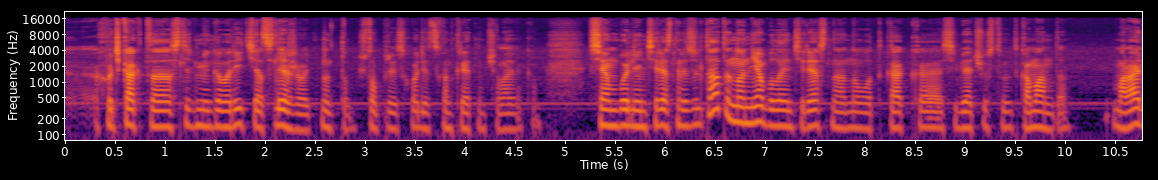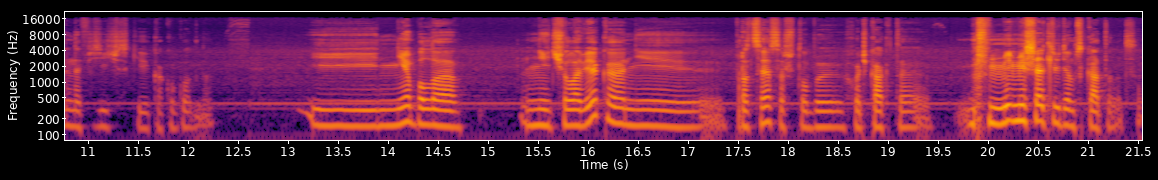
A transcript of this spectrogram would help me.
э, хоть как-то с людьми говорить и отслеживать, ну, там, что происходит с конкретным человеком. Всем были интересны результаты, но не было интересно, ну, вот, как э, себя чувствует команда. Морально, физически, как угодно. И не было ни человека, ни процесса, чтобы хоть как-то мешать людям скатываться.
